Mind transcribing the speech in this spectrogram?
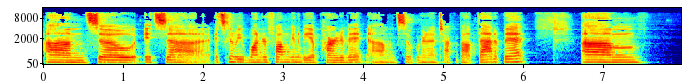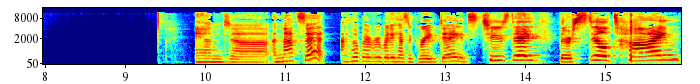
Um, so it's uh, it's going to be wonderful. I'm going to be a part of it. Um, so we're going to talk about that a bit. Um, and uh, and that's it. I hope everybody has a great day. It's Tuesday. There's still time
